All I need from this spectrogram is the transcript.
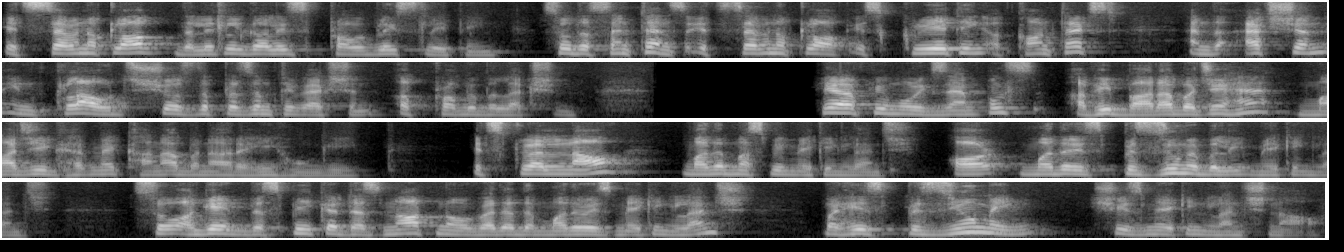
It's seven o'clock. The little girl is probably sleeping. So the sentence, it's 7 o'clock, is creating a context and the action in cloud shows the presumptive action, a probable action. Here are a few more examples. Abhi 12 baje hain, Maji ghar mein khana bana rahi hongi. It's 12 now, mother must be making lunch or mother is presumably making lunch. So again, the speaker does not know whether the mother is making lunch, but he's presuming she's making lunch now.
